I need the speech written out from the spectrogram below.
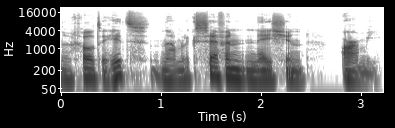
Een grote hit, namelijk Seven Nation Army.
